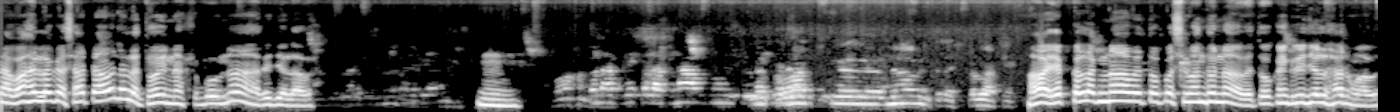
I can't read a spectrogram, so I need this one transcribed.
ના વાહે લગા સાટા આવે ને એટલે ધોઈ નાખે, બહુ ના રિઝલ્ટ આવે. હમ. હા, એક કલાક ના આવે તો પછી વાંધો ના આવે, તો કંઈક રિઝલ્ટ સારું આવે.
